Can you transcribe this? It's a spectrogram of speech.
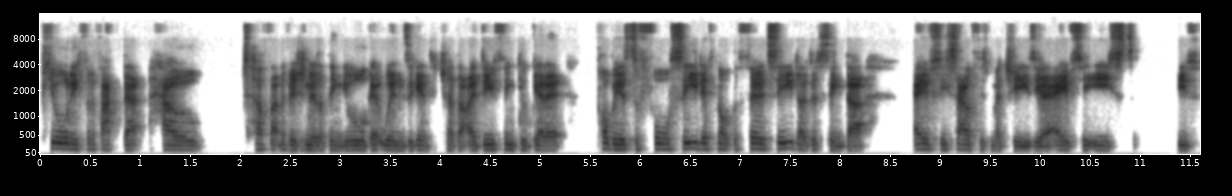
purely for the fact that how tough that division is, I think you'll all get wins against each other. I do think you'll get it probably as the fourth seed, if not the third seed. I just think that AFC South is much easier. AFC East is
